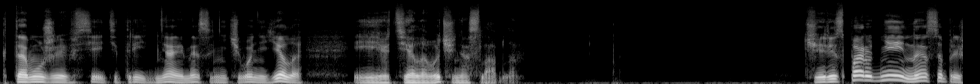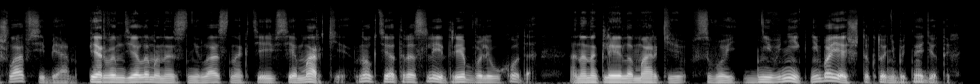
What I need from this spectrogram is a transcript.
К тому же все эти три дня Инесса ничего не ела, и ее тело очень ослабло. Через пару дней Несса пришла в себя. Первым делом она сняла с ногтей все марки. Ногти отросли и требовали ухода. Она наклеила марки в свой дневник, не боясь, что кто-нибудь найдет их.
